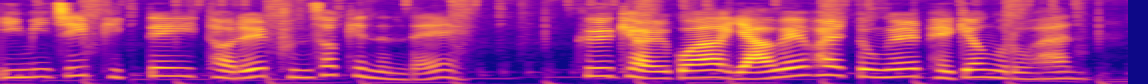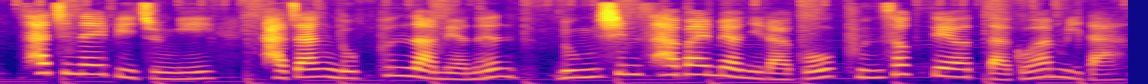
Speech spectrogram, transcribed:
이미지 빅데이터를 분석했는데 그 결과 야외 활동을 배경으로 한 사진의 비중이 가장 높은 라면은 농심 사발면이라고 분석되었다고 합니다.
